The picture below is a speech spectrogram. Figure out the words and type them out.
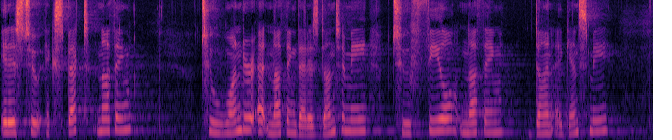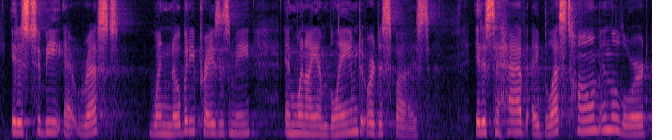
It is to expect nothing, to wonder at nothing that is done to me, to feel nothing done against me. It is to be at rest when nobody praises me and when I am blamed or despised. It is to have a blessed home in the Lord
